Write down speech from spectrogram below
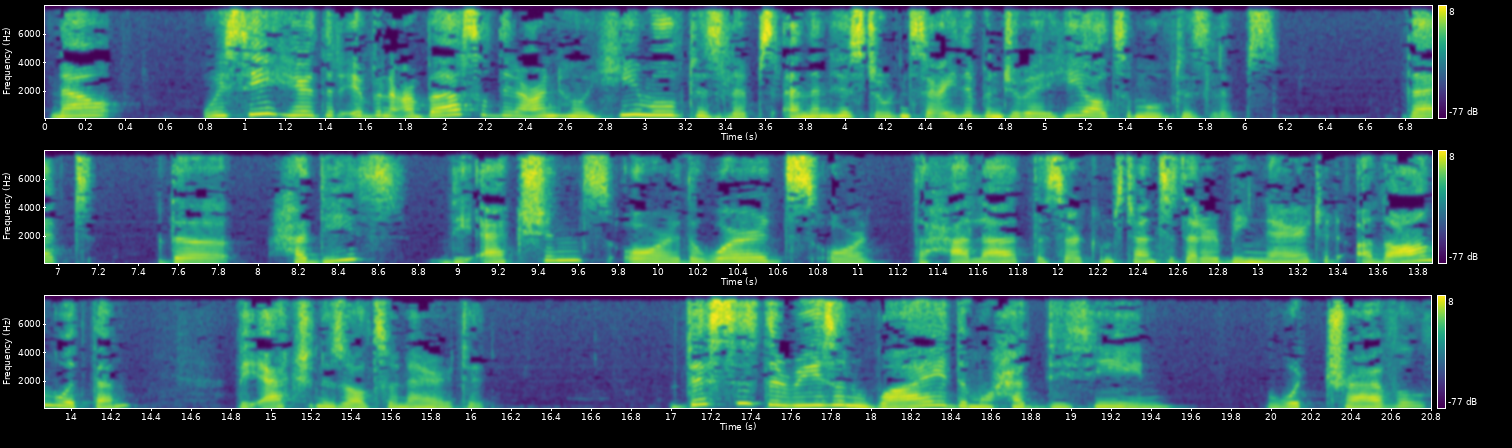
Now, we see here that Ibn Abbas radiallahu he moved his lips, and then his student Sa'id ibn Jubair, he also moved his lips. That the hadith, the actions or the words or the halat, the circumstances that are being narrated, along with them, the action is also narrated. This is the reason why the muhaddithin would travel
